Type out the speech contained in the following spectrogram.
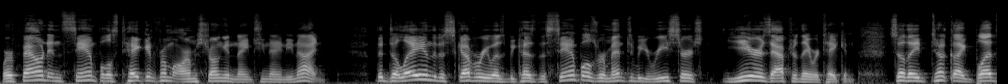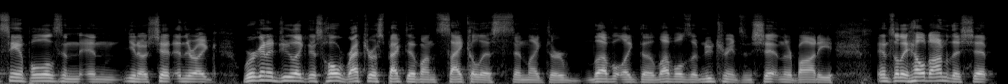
were found in samples taken from Armstrong in 1999. The delay in the discovery was because the samples were meant to be researched years after they were taken. So they took like blood samples and and you know shit and they're like we're to do like this whole retrospective on cyclists and like their level like the levels of nutrients and shit in their body. And so they held on to this shit.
